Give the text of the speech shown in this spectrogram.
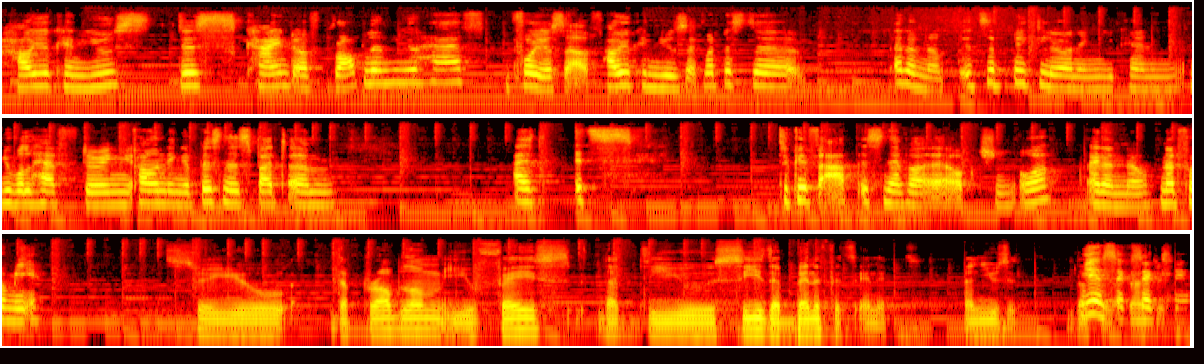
How you can use this kind of problem you have for yourself how you can use it? What is the i don't know it's a big learning you can you will have during founding a business but um I, it's to give up is never an option or? I don't know not for me. So you the problem you face that you see the benefits in it and use it. That's yes exactly.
